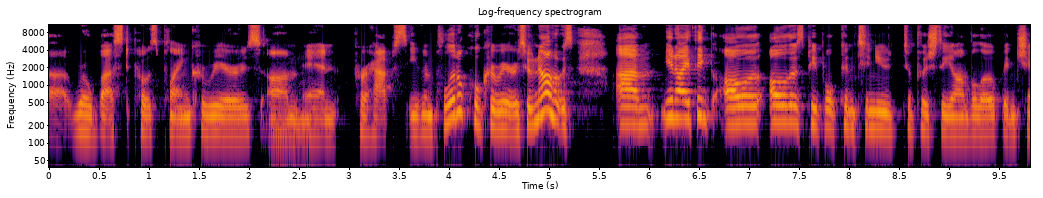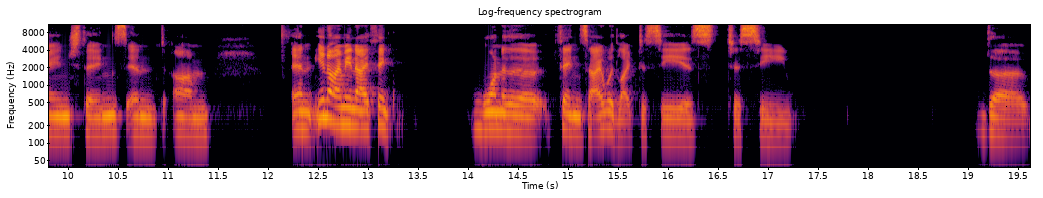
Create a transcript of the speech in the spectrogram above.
uh, robust post playing careers um, mm-hmm. and perhaps even political careers. Who knows? Um, you know, I think all all of those people continue to push the envelope and change things. And um, and you know, I mean, I think one of the things I would like to see is to see the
